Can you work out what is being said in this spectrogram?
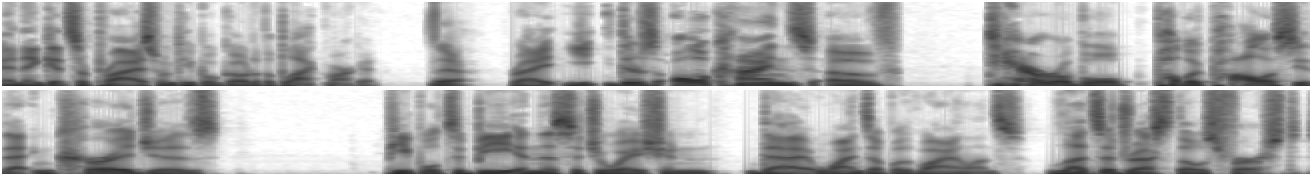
and then get surprised when people go to the black market Yeah, right? Y- There's all kinds of terrible public policy that encourages people to be in this situation that winds up with violence. Let's address those first.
